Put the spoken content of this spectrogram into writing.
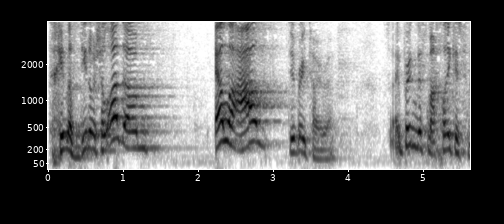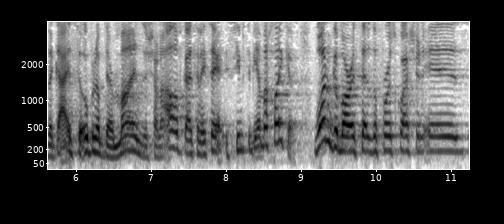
Tchilas Dino Shel Adam, Ella Al Divrei Torah. So I bring this machlekes to the guys to open up their minds, the Shana Aleph guys, and I say it seems to be a machlekes. One Gemara says the first question is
